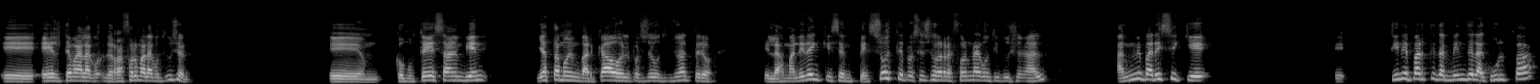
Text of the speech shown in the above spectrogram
es el tema de la reforma de la Constitución. Como ustedes saben bien, ya estamos embarcados en el proceso constitucional, pero en la manera en que se empezó este proceso de reforma constitucional, a mí me parece que tiene parte también de la culpa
